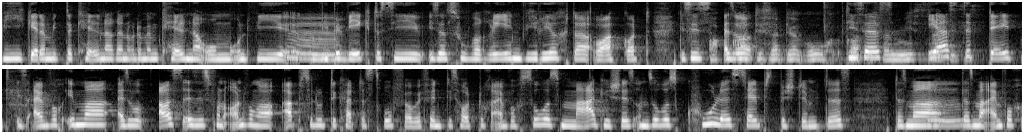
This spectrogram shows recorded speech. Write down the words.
wie geht er mit der Kellnerin oder mit dem Kellner um und wie, mm. wie bewegt er sie, ist er souverän, wie riecht er, oh Gott, das ist, oh also, Gott, dieser Geruch, dieses Gott, erste dieses Date ist einfach immer, also, aus, es ist von Anfang an absolute Katastrophe, aber ich finde, das hat doch einfach so was Magisches und so was Cooles, Selbstbestimmtes, dass man, mm. dass man einfach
